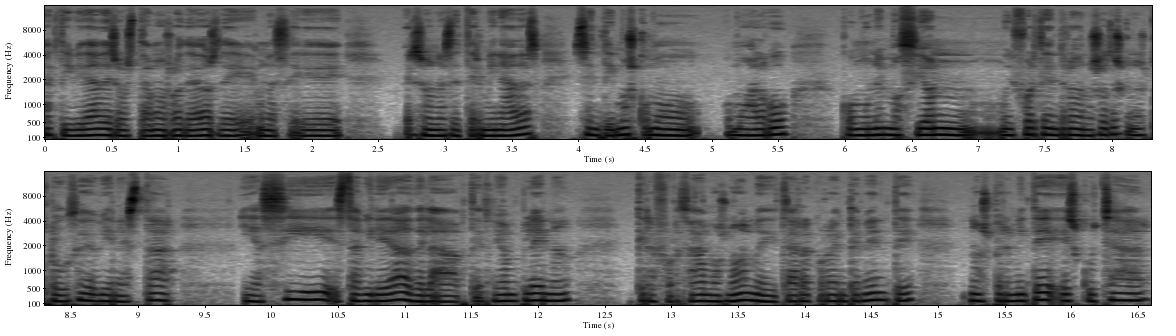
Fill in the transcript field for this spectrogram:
actividades o estamos rodeados de una serie de personas determinadas, sentimos como, como algo, como una emoción muy fuerte dentro de nosotros que nos produce bienestar. Y así, esta habilidad de la atención plena que reforzamos ¿no? al meditar recurrentemente nos permite escuchar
